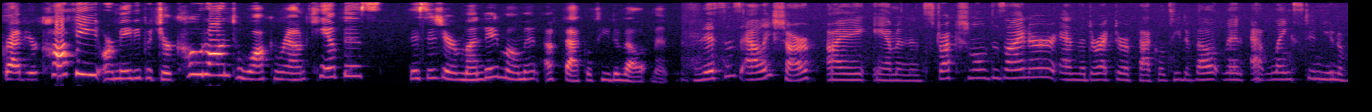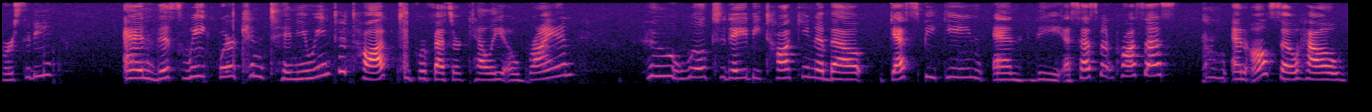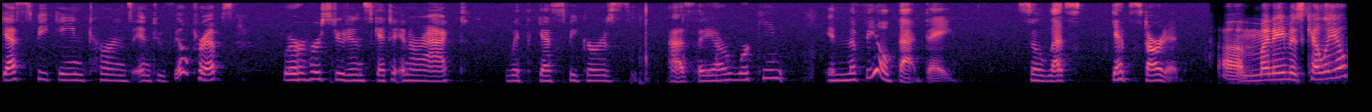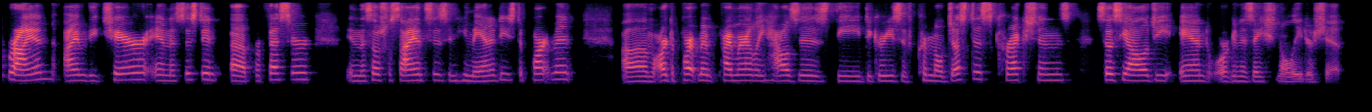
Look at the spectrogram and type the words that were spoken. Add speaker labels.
Speaker 1: Grab your coffee or maybe put your coat on to walk around campus. This is your Monday moment of faculty development. This is Allie Sharp. I am an instructional designer and the director of faculty development at Langston University. And this week we're continuing to talk to Professor Kelly O'Brien, who will today be talking about guest speaking and the assessment process, and also how guest speaking turns into field trips where her students get to interact with guest speakers as they are working in the field that day. So let's get started.
Speaker 2: Um, my name is Kelly O'Brien. I'm the chair and assistant uh, professor in the social sciences and humanities department. Um, our department primarily houses the degrees of criminal justice, corrections, sociology, and organizational leadership.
